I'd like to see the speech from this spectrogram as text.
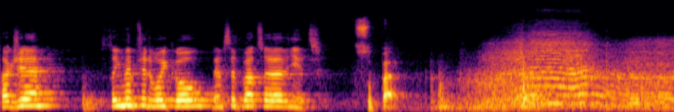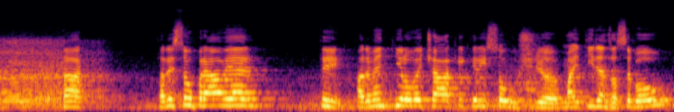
Takže stojíme před dvojkou, jdem se podívat, co je vevnitř. Super. Tak, Tady jsou právě ty adventní lovečáky, které jsou už, eh, mají týden za sebou,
